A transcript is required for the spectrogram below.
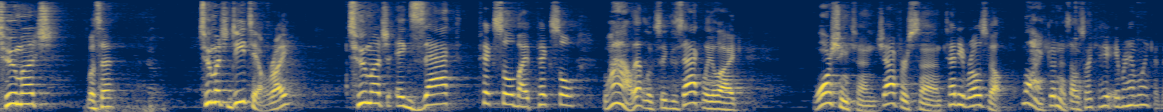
Too much, what's that? Too much detail, right? Too much exact pixel by pixel. Wow, that looks exactly like Washington, Jefferson, Teddy Roosevelt. My goodness, I was like hey, Abraham Lincoln.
